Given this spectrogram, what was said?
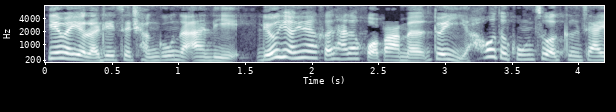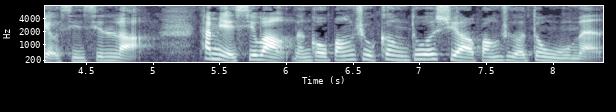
因为有了这次成功的案例，刘媛媛和她的伙伴们对以后的工作更加有信心了。他们也希望能够帮助更多需要帮助的动物们。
